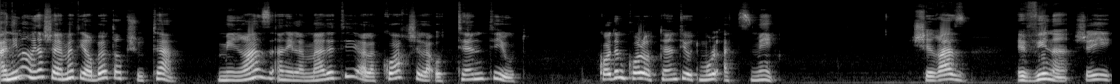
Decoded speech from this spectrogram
אני מאמינה שהאמת היא הרבה יותר פשוטה. מרז אני למדתי על הכוח של האותנטיות. קודם כל אותנטיות מול עצמי. שרז הבינה שהיא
